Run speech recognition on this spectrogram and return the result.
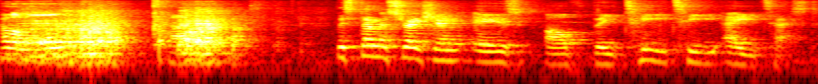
Hello all. Um, this demonstration is of the TTA test,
